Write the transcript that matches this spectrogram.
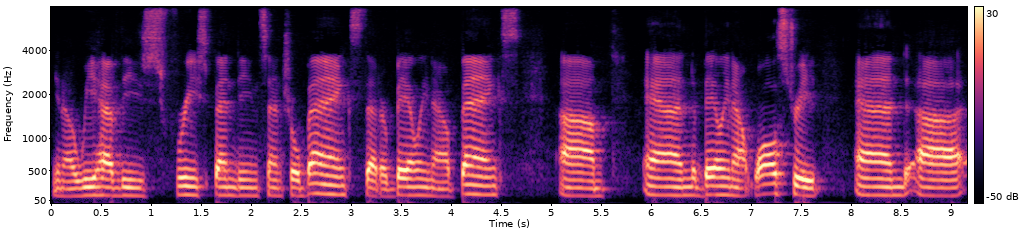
you know, we have these free spending central banks that are bailing out banks um, and bailing out Wall Street. And uh,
